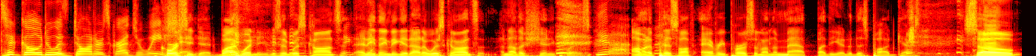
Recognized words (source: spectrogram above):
to go to his daughter's graduation. Of course he did. Why wouldn't he? He was in Wisconsin. Anything to get out of Wisconsin. Another shitty place. Yeah. I'm going to piss off every person on the map by the end of this podcast. so,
